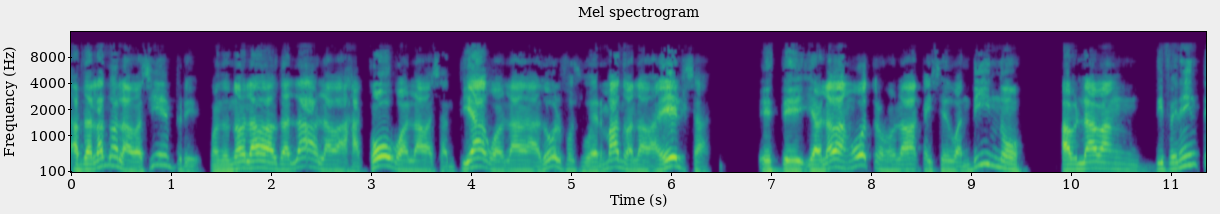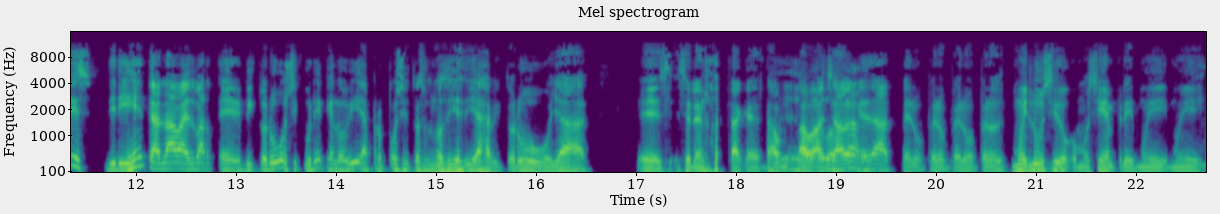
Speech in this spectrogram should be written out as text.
Abdalá no hablaba siempre. Cuando no hablaba Abdalá, hablaba Jacobo, hablaba Santiago, hablaba Adolfo, sus hermanos, hablaba Elsa, este, y hablaban otros, hablaba Caicedo Andino, hablaban diferentes dirigentes, hablaba Eduardo, eh, Víctor Hugo Sicuré, que lo vi a propósito hace unos 10 días a Víctor Hugo, ya eh, se le nota que está avanzado en edad, pero, pero, pero, pero muy lúcido como siempre, muy, muy,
